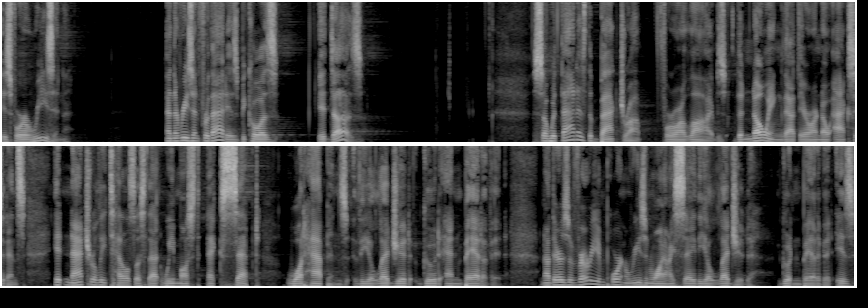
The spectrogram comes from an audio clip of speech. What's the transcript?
is for a reason. And the reason for that is because it does. So, with that as the backdrop for our lives, the knowing that there are no accidents, it naturally tells us that we must accept what happens, the alleged good and bad of it. Now, there's a very important reason why I say the alleged good and bad of it is,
